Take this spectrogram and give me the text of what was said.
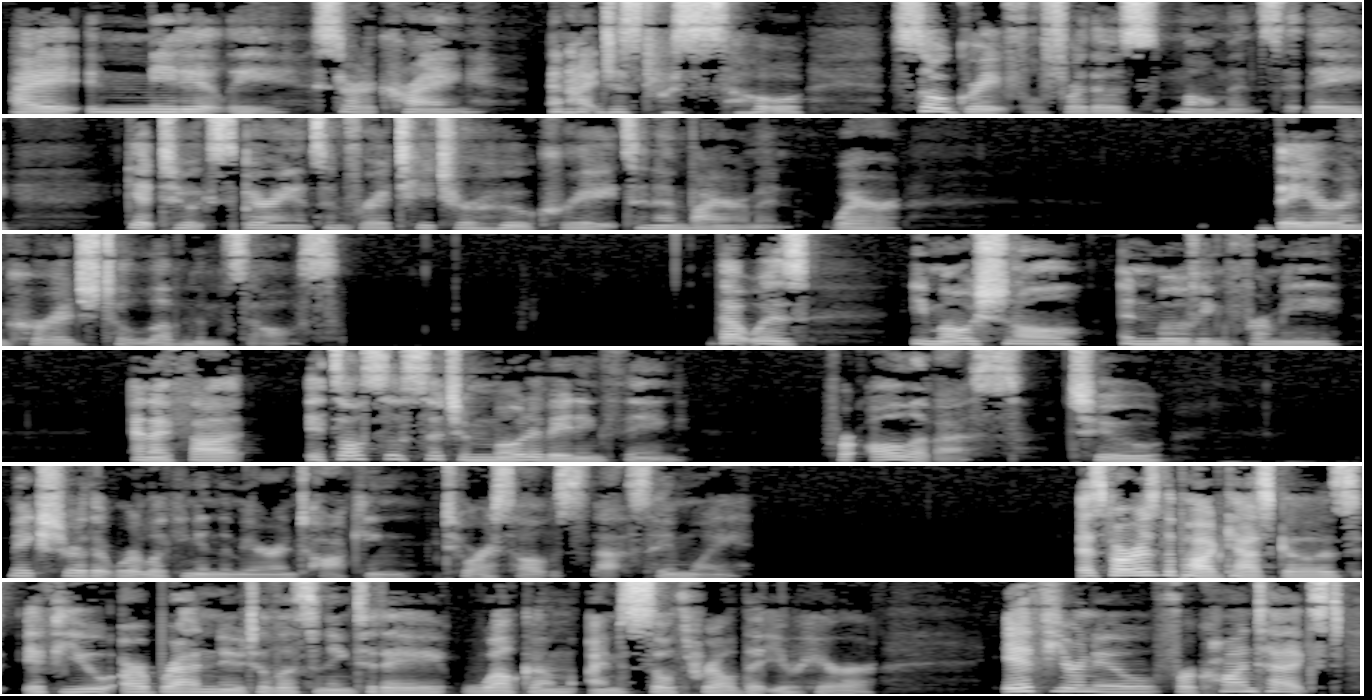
I immediately started crying and I just was so so grateful for those moments that they get to experience and for a teacher who creates an environment where they are encouraged to love themselves. That was emotional and moving for me. And I thought it's also such a motivating thing for all of us to make sure that we're looking in the mirror and talking to ourselves that same way. As far as the podcast goes, if you are brand new to listening today, welcome. I'm so thrilled that you're here. If you're new, for context,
